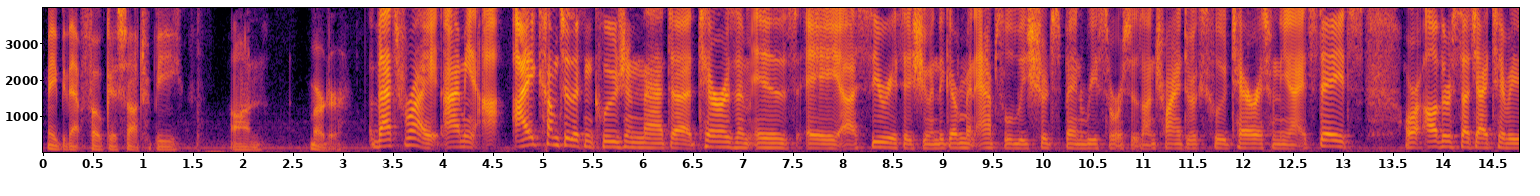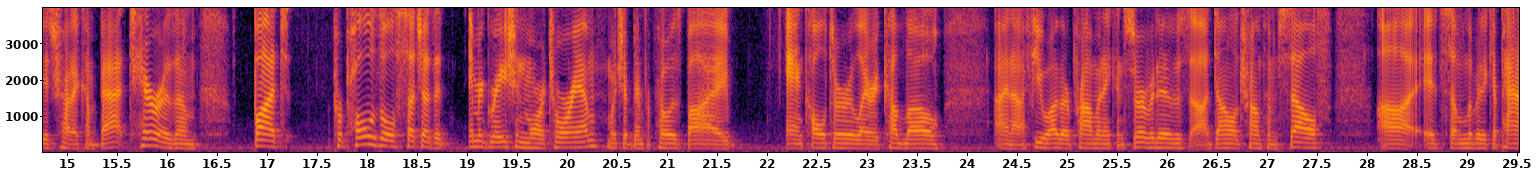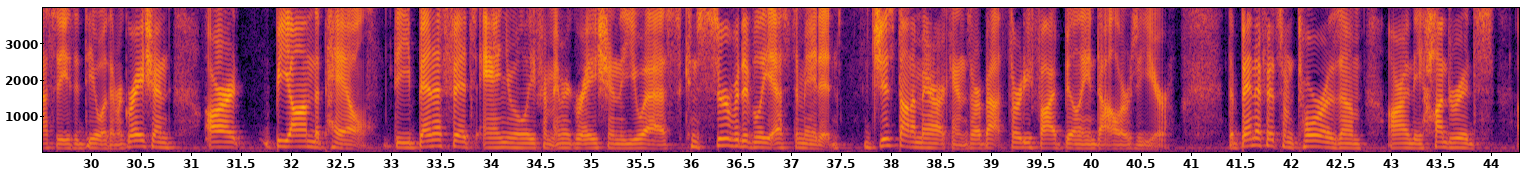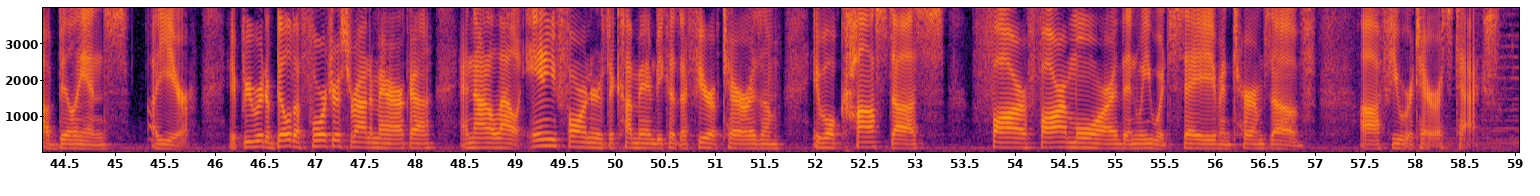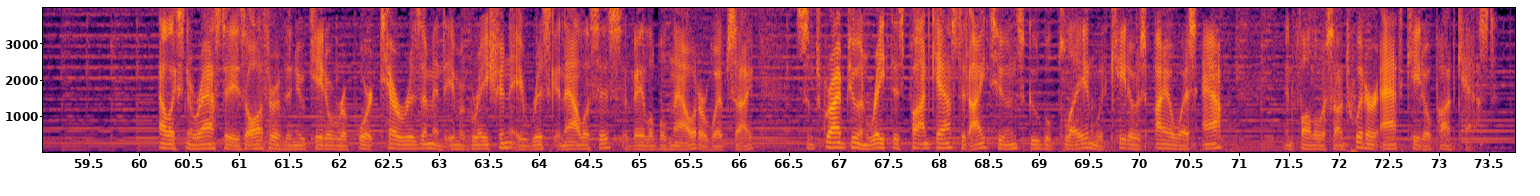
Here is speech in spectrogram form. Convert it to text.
maybe that focus ought to be on murder. That's right. I mean, I, come to the conclusion that uh, terrorism is a uh, serious issue, and the government absolutely should spend resources on trying to exclude terrorists from the United States or other such activities to try to combat terrorism. But proposals such as an immigration moratorium, which have been proposed by Ann Coulter, Larry Kudlow, and a few other prominent conservatives, uh, Donald Trump himself, uh, at some limited capacities to deal with immigration are beyond the pale. The benefits annually from immigration in the U.S., conservatively estimated, just on Americans, are about $35 billion a year. The benefits from tourism are in the hundreds of billions a year. If we were to build a fortress around America and not allow any foreigners to come in because of fear of terrorism, it will cost us far, far more than we would save in terms of uh, fewer terrorist attacks. Alex Nowrasteh is author of the new Cato report, Terrorism and Immigration, a Risk Analysis, available now at our website. Subscribe to and rate this podcast at iTunes, Google Play, and with Cato's iOS app, and follow us on Twitter at Cato Podcast.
